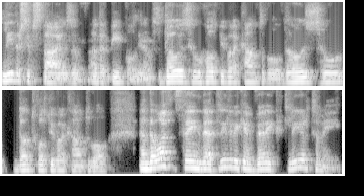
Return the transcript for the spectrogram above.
leadership styles of other people, you know, those who hold people accountable, those who don't hold people accountable. And the one thing that really became very clear to me,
